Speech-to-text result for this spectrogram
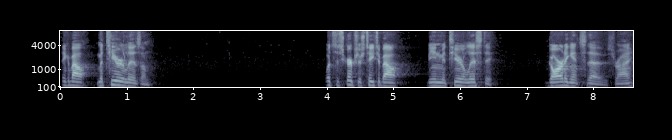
Think about materialism. What's the scriptures teach about being materialistic? Guard against those, right?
